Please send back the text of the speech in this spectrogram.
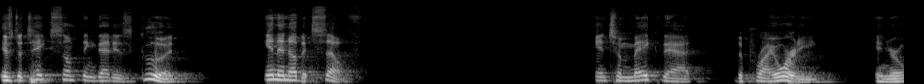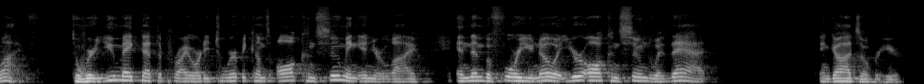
is to take something that is good in and of itself and to make that the priority in your life to where you make that the priority, to where it becomes all consuming in your life. And then before you know it, you're all consumed with that, and God's over here.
